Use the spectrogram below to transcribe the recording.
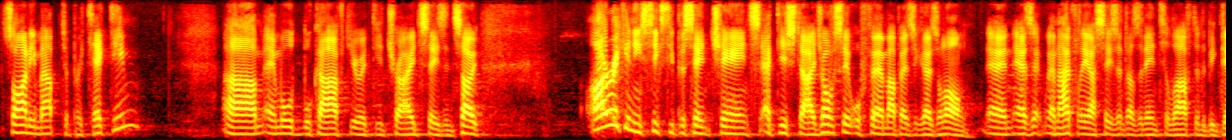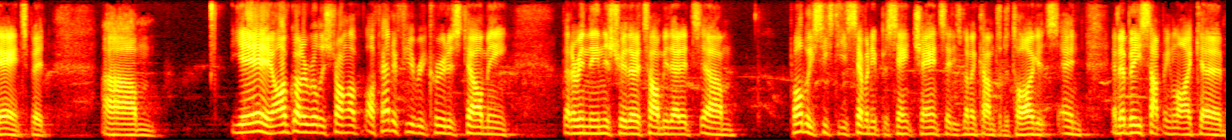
sign him up to protect him, um, and we'll look after you at the trade season." So I reckon he's sixty percent chance at this stage. Obviously, it will firm up as it goes along, and as it, and hopefully our season doesn't end till after the big dance. But um, yeah, I've got a really strong. I've, I've, had a few recruiters tell me that are in the industry that have told me that it's um, probably 60 or 70 percent chance that he's going to come to the Tigers, and it'll be something like a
